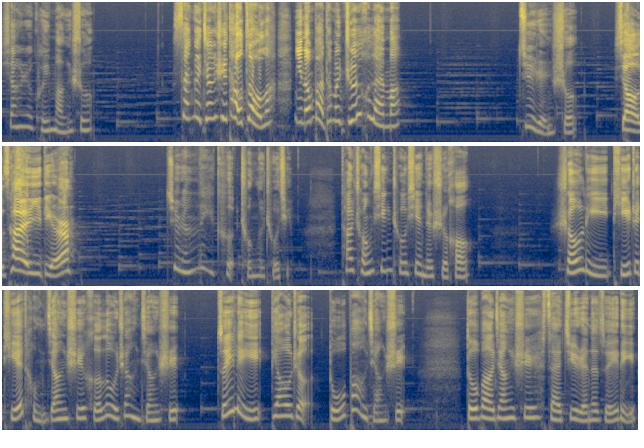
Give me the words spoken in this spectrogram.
向日葵忙说。三个僵尸逃走了，你能把他们追回来吗？巨人说：“小菜一碟儿。”巨人立刻冲了出去。他重新出现的时候，手里提着铁桶僵尸和路障僵尸，嘴里叼着毒爆僵尸。毒爆僵尸在巨人的嘴里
